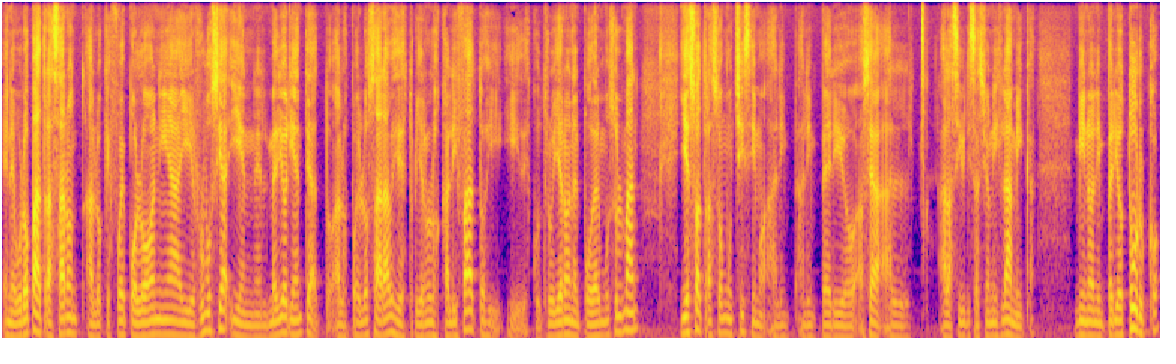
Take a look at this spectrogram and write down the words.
En Europa atrasaron a lo que fue Polonia y Rusia y en el Medio Oriente a, los pueblos árabes y destruyeron los califatos y, destruyeron el poder musulmán. Y eso atrasó muchísimo al, al imperio, o sea, al, a la civilización islámica. Vino el imperio turco,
